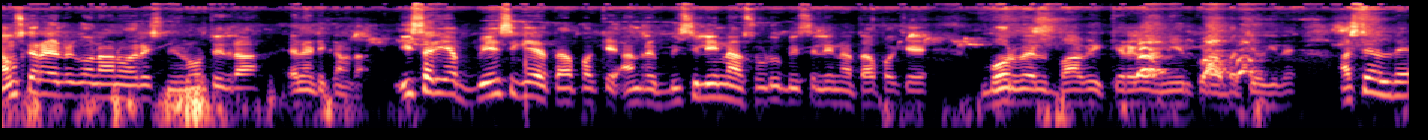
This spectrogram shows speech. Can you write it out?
ನಮಸ್ಕಾರ ಎಲ್ರಿಗೂ, ನಾನು ಹರೀಶ್, ನೀವು ನೋಡ್ತಿದ್ರಾ ಎಲ್ ಟಿ ಕನ್ನಡ. ಈ ಸರಿಯ ಬೇಸಿಗೆಯ ತಾಪಕ್ಕೆ, ಅಂದರೆ ಬಿಸಿಲಿನ, ಸುಡು ಬಿಸಿಲಿನ ತಾಪಕ್ಕೆ ಬೋರ್ವೆಲ್, ಬಾವಿ, ಕೆರೆಗಳ ನೀರು ಕೂಡ ಬತ್ತಿ ಹೋಗಿದೆ ಅಷ್ಟೇ ಅಲ್ಲದೆ,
